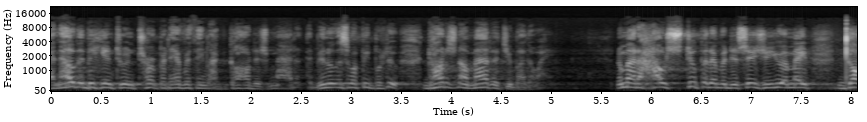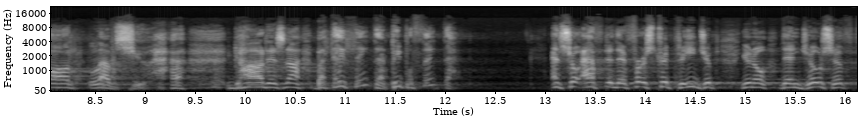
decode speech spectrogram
and now they begin to interpret everything like God is mad at them. You know, this is what people do. God is not mad at you, by the way. No matter how stupid of a decision you have made, God loves you. God is not, but they think that. People think that. And so after their first trip to Egypt, you know, then Joseph,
